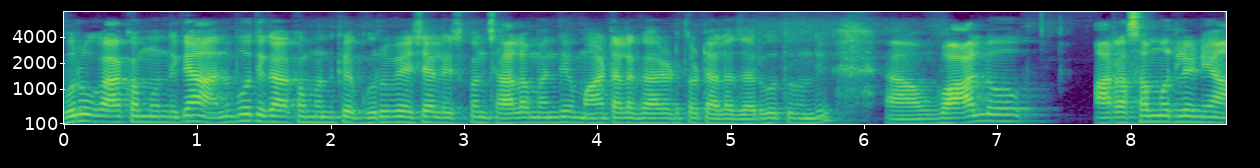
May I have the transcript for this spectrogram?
గురువు కాకముందుకే అనుభూతి కాకముందుకే గురు వేషాలు వేసుకొని చాలామంది మాటల గారడితోటి అలా జరుగుతుంది వాళ్ళు ఆ రసమురళిని ఆ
